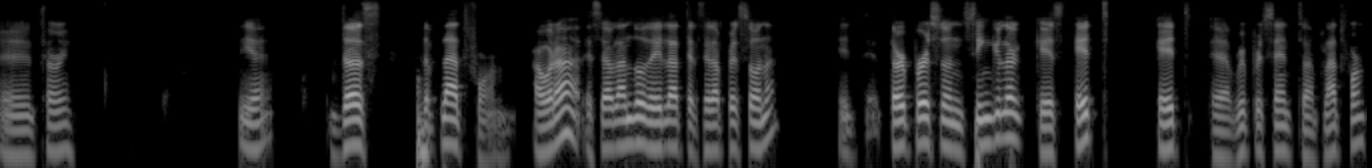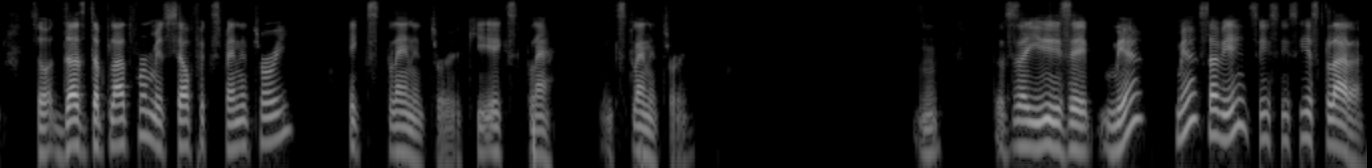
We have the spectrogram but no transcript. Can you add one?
Uh? Yeah. Does the platform. Ahora estoy hablando de la tercera persona. eh, Third person singular, que es it. It uh, represent a platform. So does the platform is self-explanatory? Explanatory. Aquí expla explanatory. Entonces ahí dice, mira, mira, está bien, sí, sí, sí, es clara,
